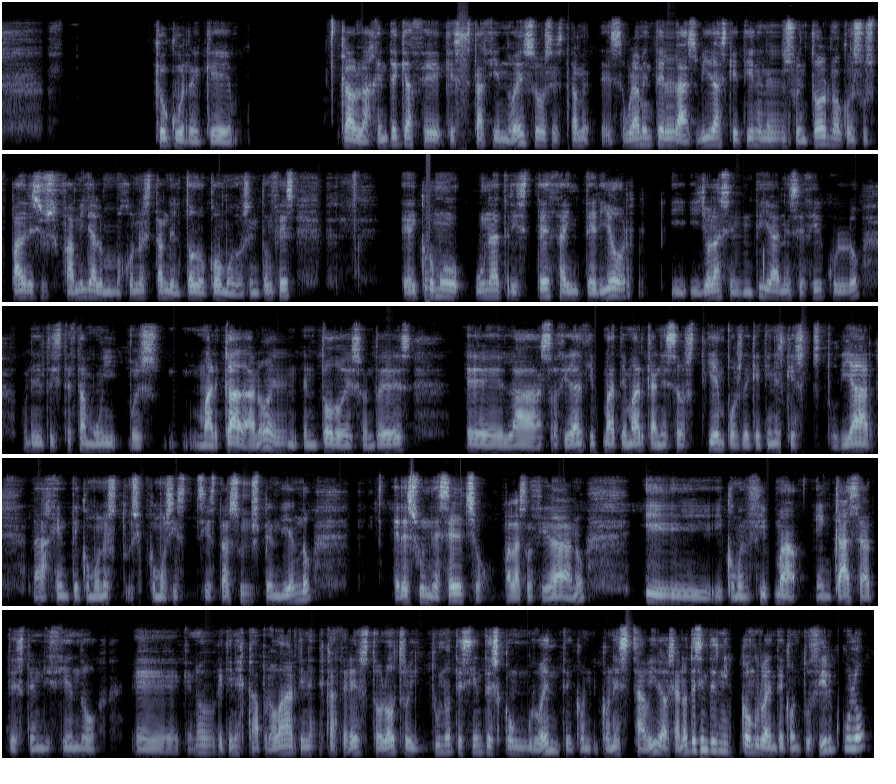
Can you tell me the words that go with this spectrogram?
¿Qué ocurre? Que, claro, la gente que hace, que está haciendo eso, está, eh, seguramente las vidas que tienen en su entorno, con sus padres y su familia, a lo mejor no están del todo cómodos. Entonces, hay como una tristeza interior, y, yo la sentía en ese círculo, una tristeza muy, pues, marcada, ¿no? En, en todo eso. Entonces, eh, la sociedad encima te marca en esos tiempos de que tienes que estudiar, la gente como, no como si, si estás suspendiendo, eres un desecho para la sociedad, ¿no? Y, como encima en casa te estén diciendo eh, que no, que tienes que aprobar, tienes que hacer esto, lo otro, y tú no te sientes congruente con, con esa vida, o sea, no te sientes ni congruente con tu círculo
